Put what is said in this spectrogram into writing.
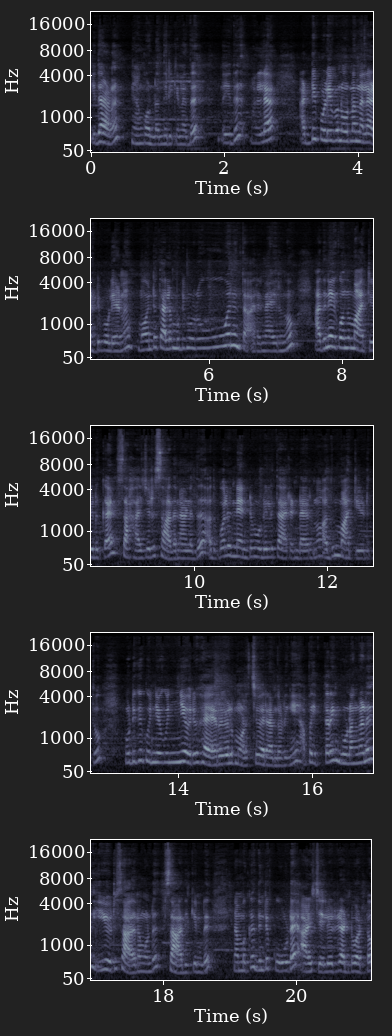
ഇതാണ് ഞാൻ കൊണ്ടുവന്നിരിക്കുന്നത്. ഇത് നല്ല അടിപൊളി എന്ന് പറഞ്ഞാൽ നല്ല അടിപൊളിയാണ്. മോന്റെ തലമുടി മുഴുവനും താരനായിരുന്നു. അതിനെയൊക്കെ ഒന്ന് മാറ്റിയെടുക്കാൻ സഹായിച്ചൊരു സാധനമാണിത് അതുപോലെ തന്നെ എന്റെ മുടിയിൽ താരുണ്ടായിരുന്നു. അതും മാറ്റിയെടുത്തു. മുടിക്ക് കുഞ്ഞു കുഞ്ഞു ഒരു ഹെയറുകൾ മുളച്ച് വരാൻ തുടങ്ങി. അപ്പോൾ ഇത്രയും ഗുണങ്ങൾ ഈ ഒരു സാധനം കൊണ്ട് സാധിക്കുന്നുണ്ട്. നമുക്ക് ഇതിന്റെ കൂടെ ആഴ്ചയിൽ ഒരു രണ്ട് വട്ടോ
